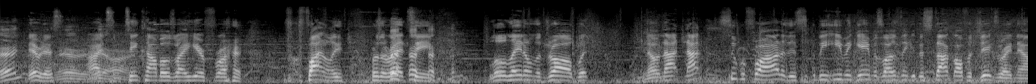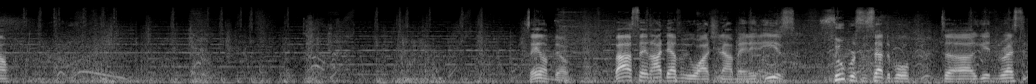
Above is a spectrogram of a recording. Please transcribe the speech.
Okay. There it is. There all right, yeah, some all team combos right here for finally for the red team. A little late on the draw, but you know, not not super far out of this. It's gonna be an even game as long as they get the stock off of jigs right now. Salem though, I was saying I'd definitely be watching out, man. He is super susceptible to uh, getting rested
